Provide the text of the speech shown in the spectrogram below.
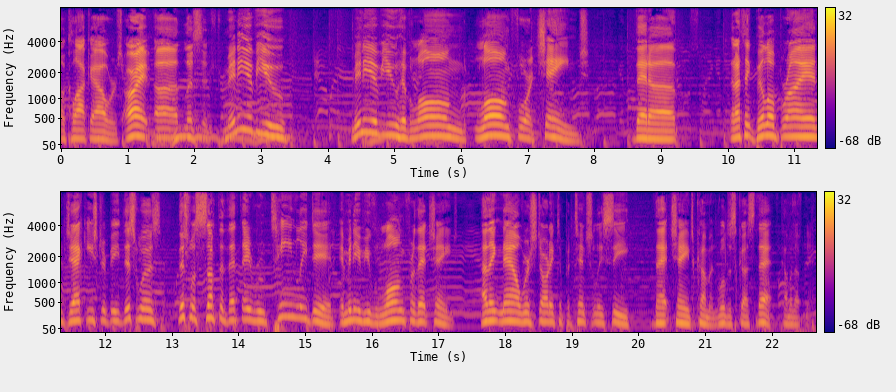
o'clock hours. All right, uh, listen, many of you, many of you have longed, longed for a change that uh, that I think Bill O'Brien, Jack Easterby, this was this was something that they routinely did, and many of you have longed for that change. I think now we're starting to potentially see that change coming. We'll discuss that coming up next.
